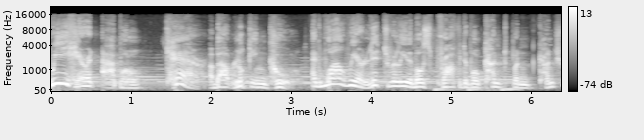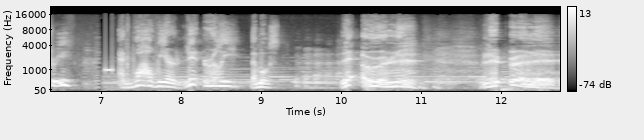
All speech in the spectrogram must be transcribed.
We here at Apple care about looking cool. And while we are literally the most profitable cunt- country, and while we are literally the most literally literally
